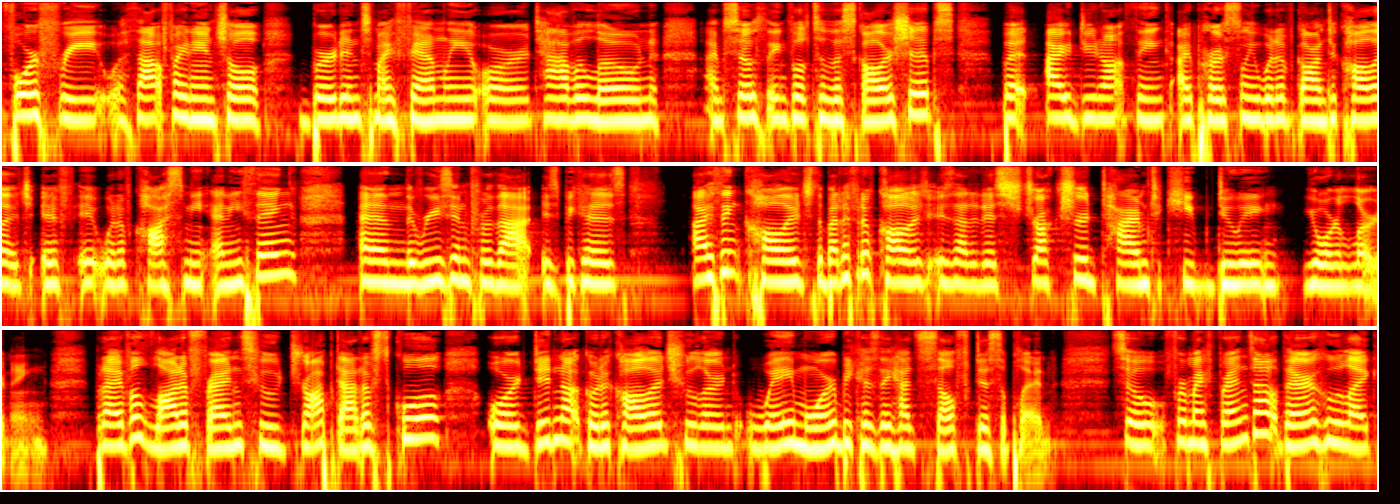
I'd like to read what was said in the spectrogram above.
for free without financial burden to my family or to have a loan. I'm so thankful to the scholarships, but I do not think I personally would have gone to college if it would have cost me anything. And the reason for that is because I think college, the benefit of college is that it is structured time to keep doing your learning. But I have a lot of friends who dropped out of school or did not go to college who learned way more because they had self discipline. So for my friends out there who like,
